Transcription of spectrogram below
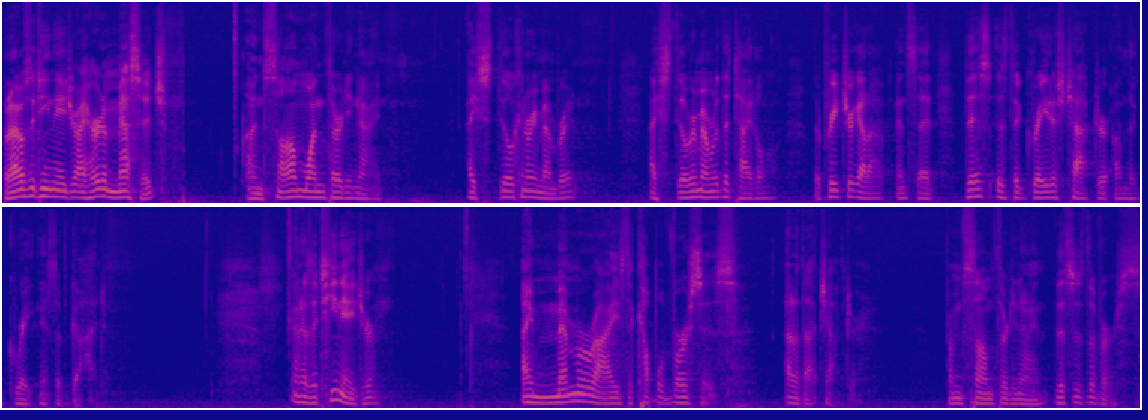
When I was a teenager, I heard a message on Psalm 139. I still can remember it. I still remember the title. The preacher got up and said, This is the greatest chapter on the greatness of God. And as a teenager, I memorized a couple verses out of that chapter from Psalm 39. This is the verse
